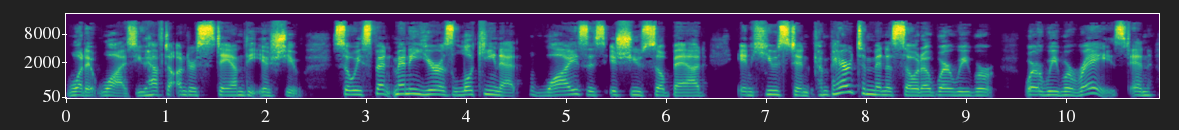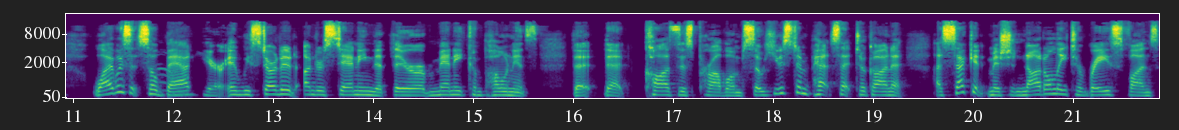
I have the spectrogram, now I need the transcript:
what it was. You have to understand the issue. So we spent many years looking at why is this issue so bad in Houston compared to Minnesota where we were where we were raised and why was it so bad here? And we started understanding that there are many components that, that cause this problem. So Houston Pet Set took on a, a second mission, not only to raise funds,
